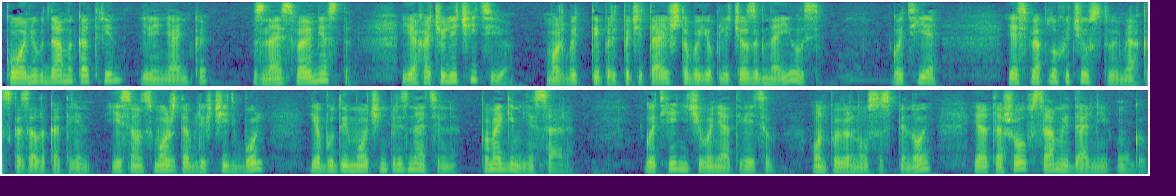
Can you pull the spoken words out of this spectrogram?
конюх дамы Катрин или нянька? Знай свое место. Я хочу лечить ее. Может быть, ты предпочитаешь, чтобы ее плечо загноилось?» «Готье, я себя плохо чувствую», — мягко сказала Катрин. «Если он сможет облегчить боль, я буду ему очень признательна. Помоги мне, Сара». Готье ничего не ответил. Он повернулся спиной и отошел в самый дальний угол.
